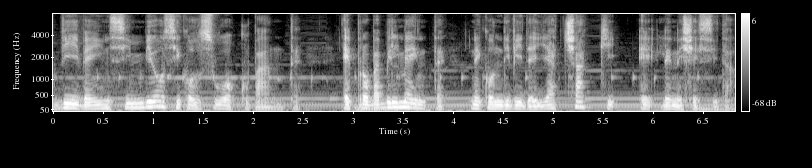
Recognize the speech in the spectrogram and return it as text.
vive in simbiosi col suo occupante e probabilmente ne condivide gli acciacchi e le necessità.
